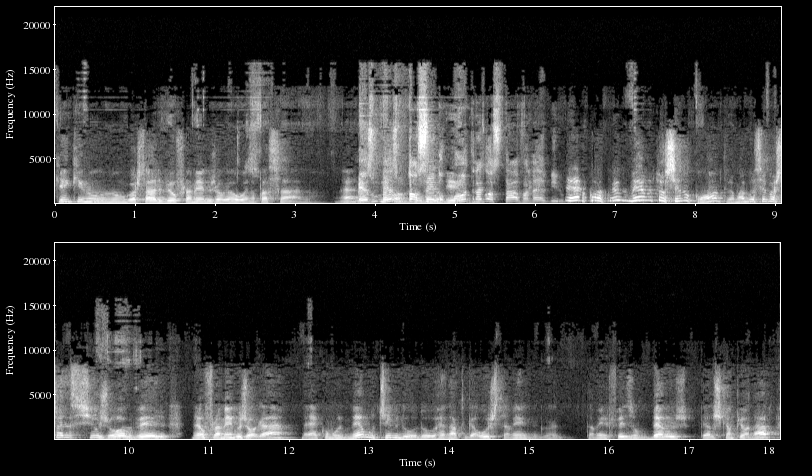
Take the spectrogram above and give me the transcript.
quem que não, não gostava de ver o Flamengo jogar o ano passado? Né? Mesmo, mesmo torcendo contra, gostava, né, Bíblia? É, mesmo torcendo contra, mas você gostava de assistir o jogo, ver né, o Flamengo jogar, né, como mesmo o time do, do Renato Gaúcho também, também fez um belos, belos campeonatos,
